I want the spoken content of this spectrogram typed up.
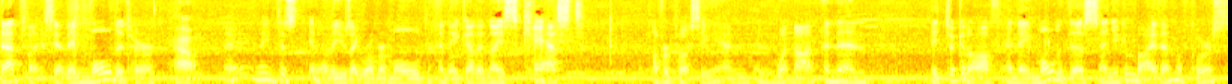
that place? Yeah, they molded her How? and they just, you know, they use like rubber mold and they got a nice cast of her pussy and, and whatnot. And then they took it off and they molded this, and you can buy them, of course.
